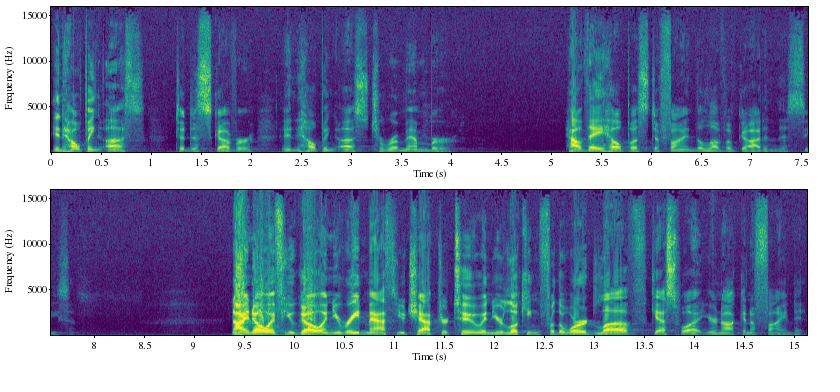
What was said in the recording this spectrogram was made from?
in helping us to discover and helping us to remember how they help us to find the love of God in this season. Now, I know if you go and you read Matthew chapter 2 and you're looking for the word love, guess what? You're not going to find it.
